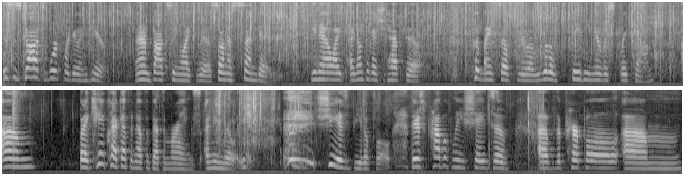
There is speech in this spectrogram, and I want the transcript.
This is God's work we're doing here. An unboxing like this on a Sunday. You know, I, I don't think I should have to put myself through a little baby nervous breakdown. Um, but I can't crack up enough about the meringues. I mean, really. she is beautiful. There's probably shades of of the purple um,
